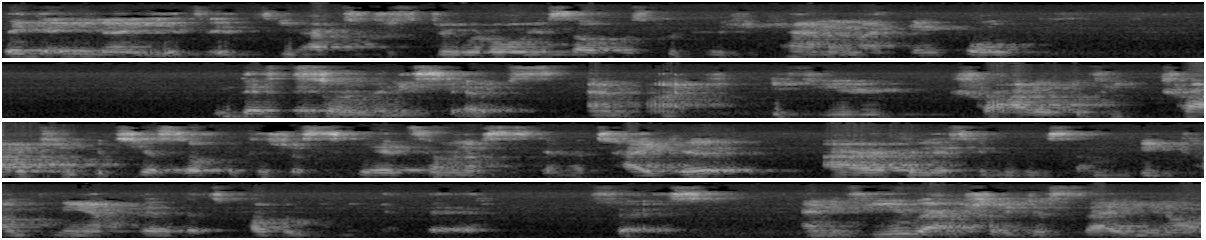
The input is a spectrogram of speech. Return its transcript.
they you know it's, it's you have to just do it all yourself as quickly as you can. And i think well there's so many steps. And like if you try to if you try to keep it to yourself because you're scared someone else is going to take it i reckon there's going to be some big company out there that's probably going to get there first and if you actually just say you know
